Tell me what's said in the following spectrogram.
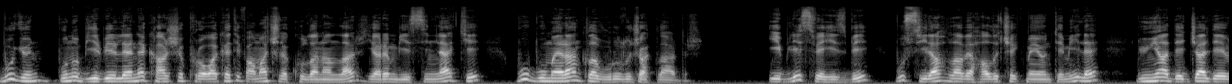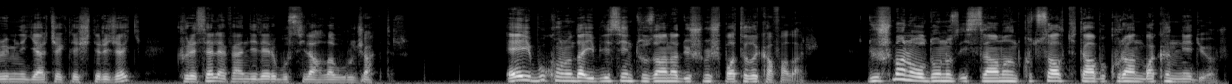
Bugün bunu birbirlerine karşı provokatif amaçla kullananlar yarın bilsinler ki bu bumerangla vurulacaklardır. İblis ve hizbi bu silahla ve halı çekme yöntemiyle dünya deccal devrimini gerçekleştirecek, küresel efendileri bu silahla vuracaktır. Ey bu konuda iblisin tuzağına düşmüş batılı kafalar! Düşman olduğunuz İslam'ın kutsal kitabı Kur'an bakın ne diyor.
